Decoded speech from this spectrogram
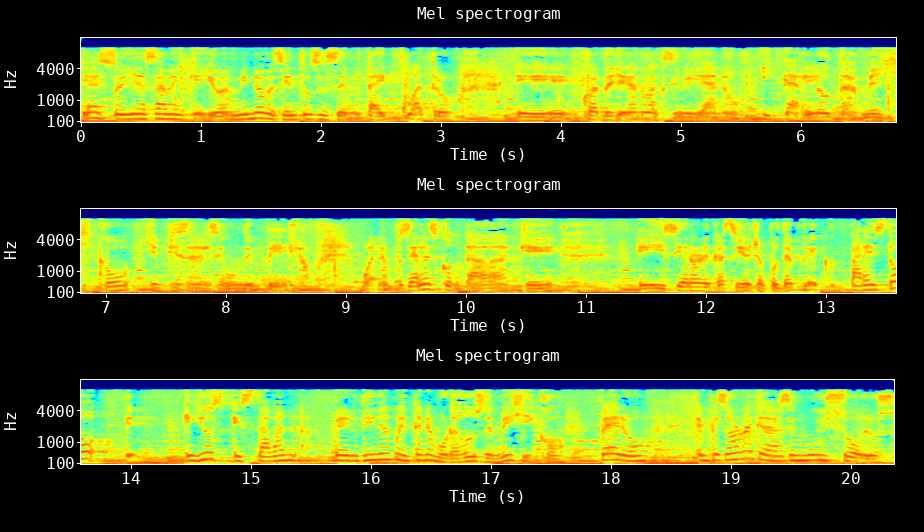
ya esto ya saben que yo en 1964 eh, cuando llegan Maximiliano y Carlota a México y empiezan el segundo imperio. Bueno pues ya les contaba que eh, hicieron el castillo de Chapultepec. Para esto, eh, ellos estaban perdidamente enamorados de México, pero empezaron a quedarse muy solos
